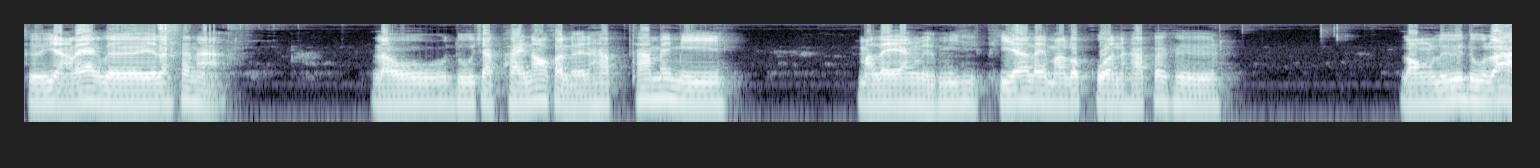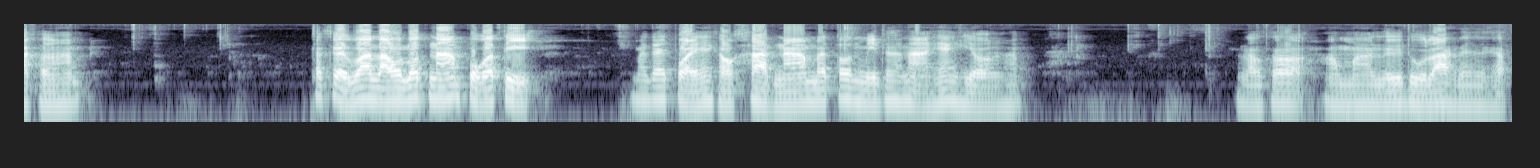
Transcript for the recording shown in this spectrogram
คืออย่างแรกเลยลักษณะ เราดูจากภายนอกก่อนเลยนะครับ ถ้าไม่มีมแมลงหรือมีเพี้ยอะไรมารบกวนนะครับ ก็คือ ลองลื้อดูรากเขานะครับ ถ้าเกิดว่าเราลดน้ำปกติ ไม่ได้ปล่อยให้เขาขาดน้ำและต้นมีลักษณะแห้งเหี่ยวนะครับ เราก็เอามาลื้อดูรากได้เลยครับ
